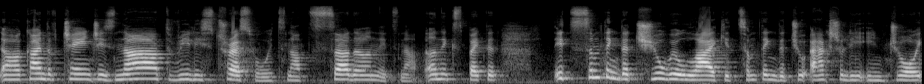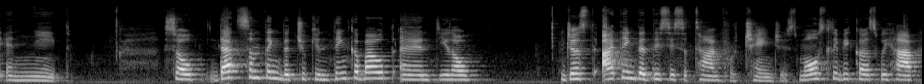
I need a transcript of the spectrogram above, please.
uh, kind of change is not really stressful, it's not sudden, it's not unexpected. It's something that you will like, it's something that you actually enjoy and need. So that's something that you can think about and you know just I think that this is a time for changes, mostly because we have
